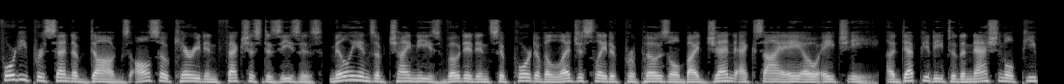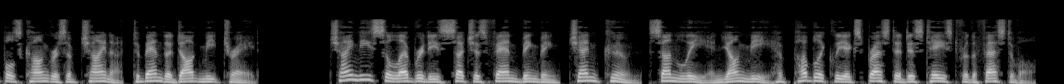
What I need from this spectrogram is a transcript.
40% of dogs also carried infectious diseases. Millions of Chinese voted in support of a legislative proposal by Zhen Xiaohe, a deputy to the National People's Congress of China, to ban the dog meat trade. Chinese celebrities such as Fan Bingbing, Chen Kun, Sun Li and Yang Mi have publicly expressed a distaste for the festival.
